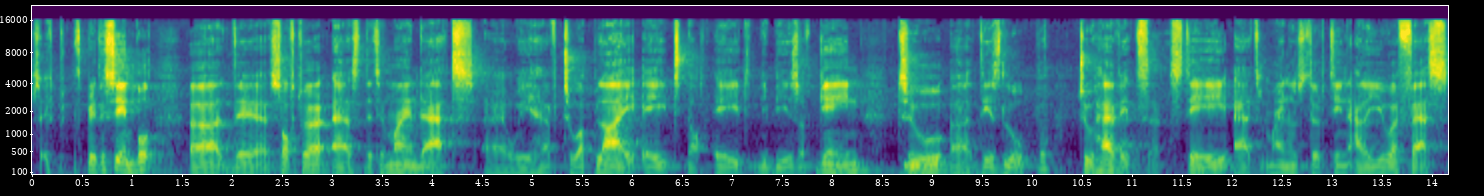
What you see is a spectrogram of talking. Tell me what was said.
So it's pretty simple. Uh, the software has determined that uh, we have to apply 8.8 dBs of gain to uh, this loop to have it stay at minus 13 LUFS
